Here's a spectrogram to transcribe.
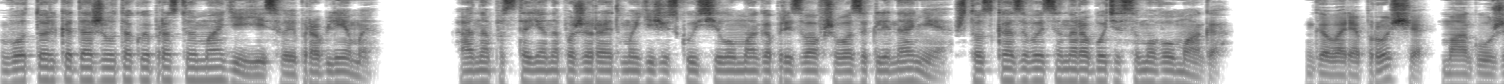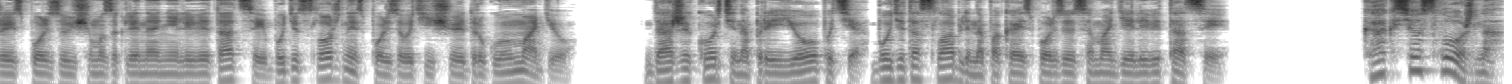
Вот только даже у такой простой магии есть свои проблемы. Она постоянно пожирает магическую силу мага, призвавшего заклинание, что сказывается на работе самого мага. Говоря проще, магу, уже использующему заклинание левитации, будет сложно использовать еще и другую магию. Даже Кортина при ее опыте будет ослаблена, пока используется магия левитации. Как все сложно.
